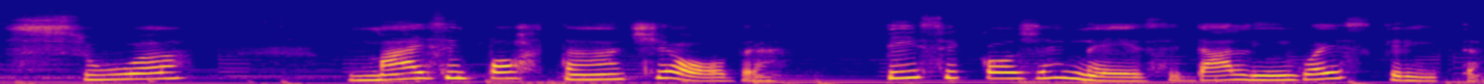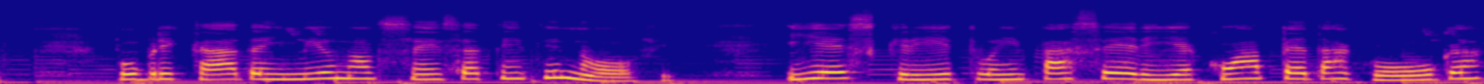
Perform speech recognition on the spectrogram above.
sua mais importante obra, Psicogenese da Língua Escrita, publicada em 1979 e escrito em parceria com a pedagoga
